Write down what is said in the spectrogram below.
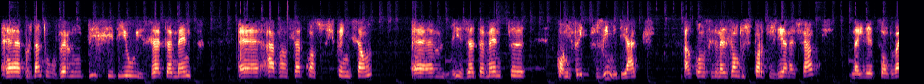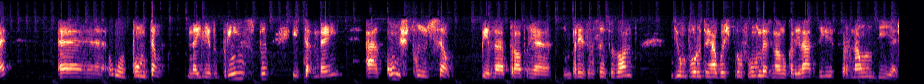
Eh, portanto, o governo decidiu exatamente eh, avançar com a suspensão, eh, exatamente com efeitos imediatos, a consignação dos portos de Ana Chaves, na ilha de São Tomé, o pontão na ilha do Príncipe e também a construção pela própria empresa Safebond de um porto em águas profundas na localidade de Fernão Dias.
